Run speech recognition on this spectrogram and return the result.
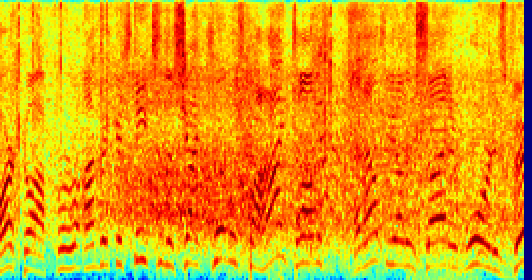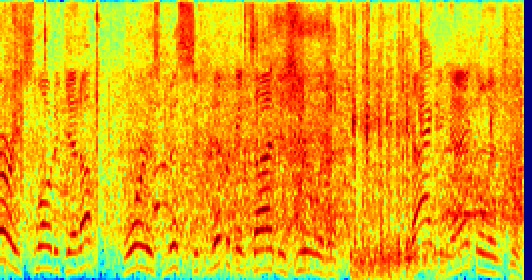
Markov for Andrei Kostitsyn. The shot dribbles behind Thomas and out the other side, and Ward is very slow to get up. Ward has missed significant time this year with a nagging ankle injury.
